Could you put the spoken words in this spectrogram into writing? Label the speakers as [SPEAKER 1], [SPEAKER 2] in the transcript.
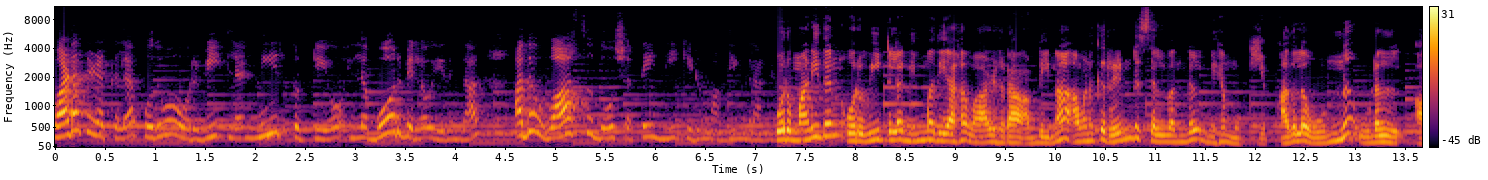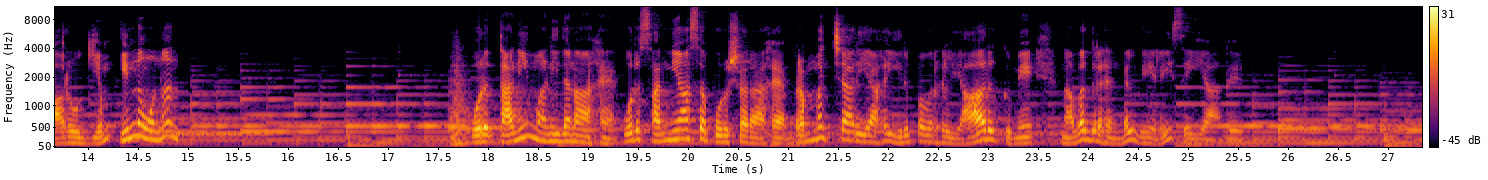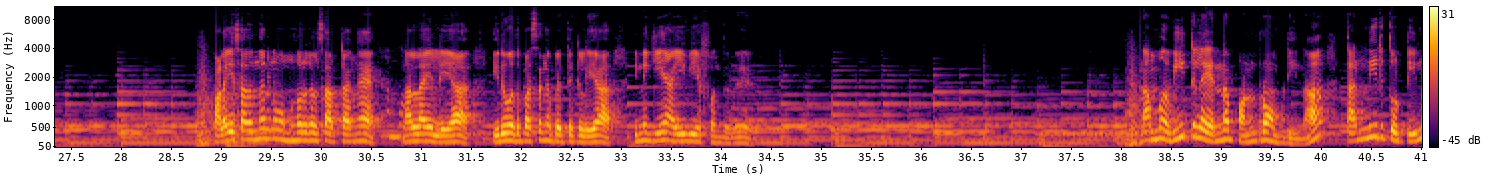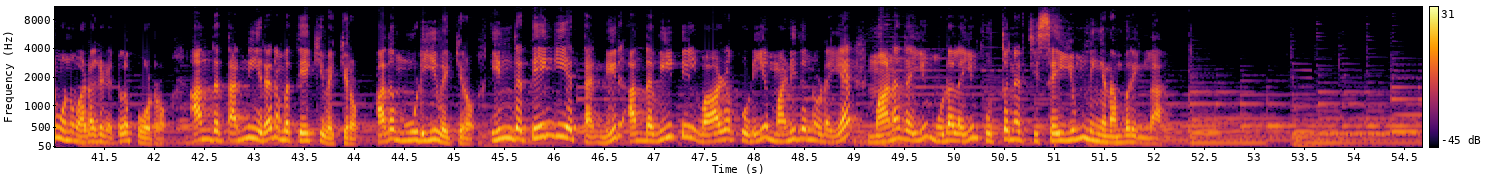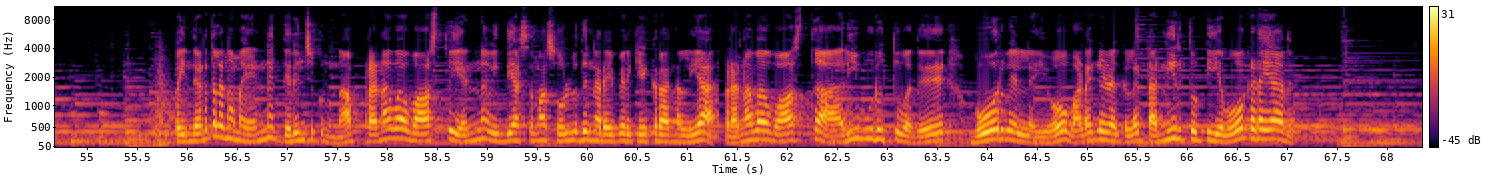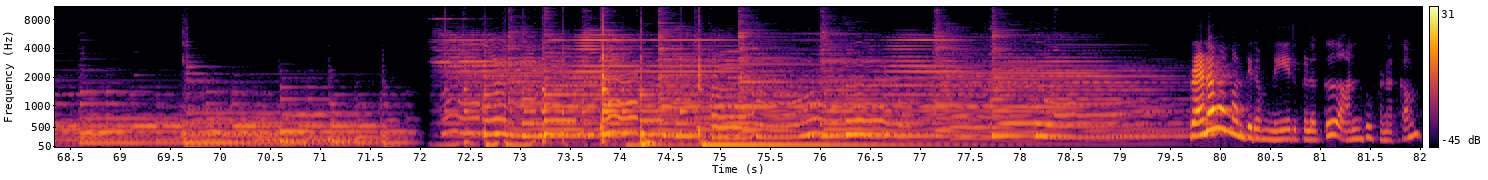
[SPEAKER 1] வடகிழக்கில் பொதுவாக ஒரு வீட்டில் நீர் தொட்டியோ இல்லை போர்வெல்லோ இருந்தால் அது வாஸ்து தோஷத்தை நீக்கிடும் அப்படிங்கிறாங்க.
[SPEAKER 2] ஒரு மனிதன் ஒரு வீட்டில் நிம்மதியாக வாழ்கிறான் அப்படின்னா அவனுக்கு ரெண்டு செல்வங்கள் மிக முக்கியம். அதில் ஒன்று உடல் ஆரோக்கியம் இன்னொன்னு ஒரு தனி மனிதனாக ஒரு சந்நியாச புருஷராக பிரம்மச்சாரியாக இருப்பவர்கள் யாருக்குமே நவகிரகங்கள் வேலை செய்யாது. பழைய சாதம் தானே நம்ம முன்னோர்கள் சாப்பிட்டாங்க. நல்லா இல்லையா? இருபது பசங்க பெத்துக்கலையா? இன்னைக்கு ஏன் ஐவிஎஃப் வந்தது? நம்ம வீட்டில் என்ன பண்ணுறோம் அப்படின்னா தண்ணீர் தொட்டின்னு ஒன்று வடகிழக்குல போடுறோம். அந்த தண்ணீரை நம்ம தேக்கி வைக்கிறோம். அதை மூடியும் வைக்கிறோம். இந்த தேங்கிய தண்ணீர் அந்த வீட்டில் வாழக்கூடிய மனிதனுடைய மனதையும் உடலையும் புத்துணர்ச்சி செய்யும் நீங்க நம்புறீங்களா? அப்போ இந்த இடத்துல நம்ம என்ன தெரிஞ்சுக்கணும்னா பிரணவ வாஸ்து என்ன வித்தியாசமா சொல்லுதுன்னு நிறைய பேர் கேட்குறாங்க இல்லையா? பிரணவ வாஸ்து அறிவுறுத்துவது போர்வெல்லையோ வடகிழக்குல தண்ணீர் தொட்டியவோ கிடையாது.
[SPEAKER 1] மந்திரம் நேயர்களுக்கு அன்பு வணக்கம்.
